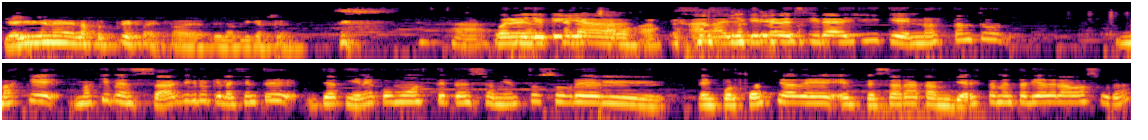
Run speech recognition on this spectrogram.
Y ahí viene la sorpresa esta de, la aplicación. bueno, yo quería, yo quería decir ahí que no es tanto, más que, más que pensar, yo creo que la gente ya tiene como este pensamiento sobre la importancia de empezar a cambiar esta mentalidad de la basura,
